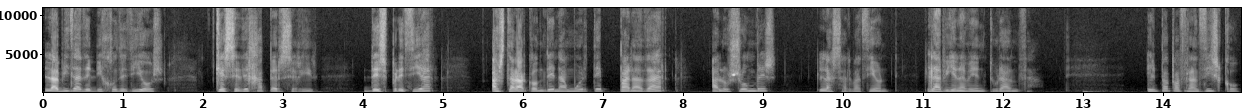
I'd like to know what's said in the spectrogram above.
la vida del Hijo de Dios que se deja perseguir, despreciar hasta la condena a muerte para dar a los hombres la salvación, la bienaventuranza. El Papa Francisco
